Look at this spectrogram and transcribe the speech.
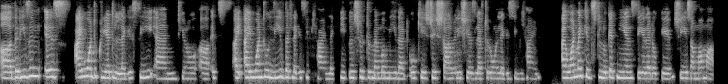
Uh, the reason is i want to create a legacy and you know uh, it's I, I want to leave that legacy behind. Like people should remember me that okay she's Shalmali, she has left her own legacy behind. I want my kids to look at me and say that okay she is a mama.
